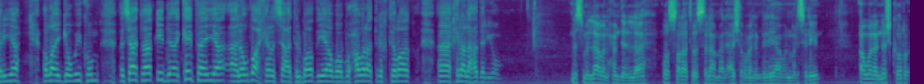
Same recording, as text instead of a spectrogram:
الإخبارية الله يقويكم. ساعة العقيد كيف هي الأوضاع خلال الساعات الماضية ومحاولات الاختراق خلال هذا اليوم؟ بسم الله والحمد لله والصلاة والسلام على أشرف الأنبياء والمرسلين. أولا نشكر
